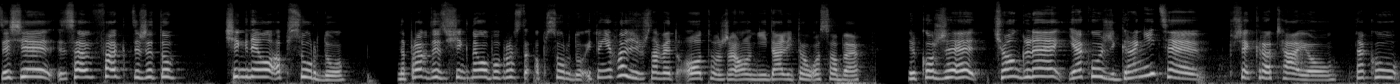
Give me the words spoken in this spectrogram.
W sensie, sam fakt, że to sięgnęło absurdu. Naprawdę sięgnęło po prostu absurdu. I tu nie chodzi już nawet o to, że oni dali tą osobę, tylko że ciągle jakąś granicę przekraczają. Taką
